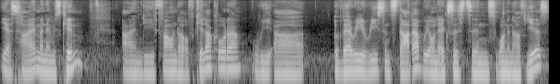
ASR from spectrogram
Yes, hi, my name is Kim. I'm the founder of KillerCoda. We are a very recent startup. We only exist since one and a half years.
